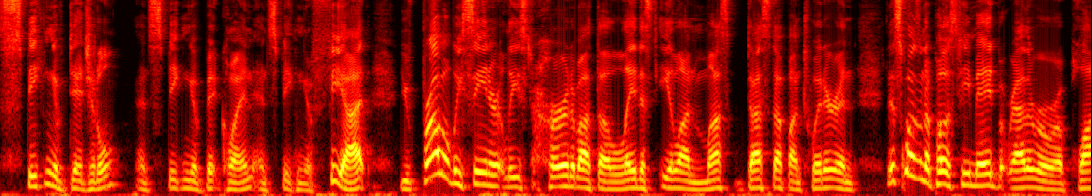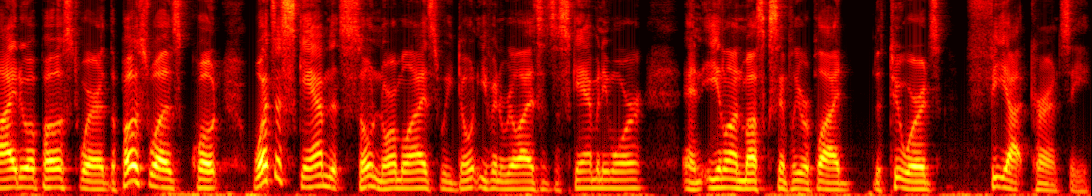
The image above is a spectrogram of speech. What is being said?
Speaking of digital and speaking of Bitcoin and speaking of fiat, you've probably seen or at least heard about the latest Elon Musk dust up on Twitter. And this wasn't a post he made, but rather a reply to a post where the post was, quote, What's a scam that's so normalized we don't even realize it's a scam anymore? And Elon Musk simply replied with two words, fiat currency.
